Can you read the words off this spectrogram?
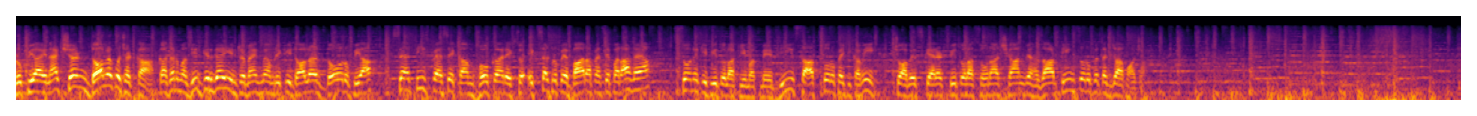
रुपया in action dollar को झटका। कदर मजीद गिर गई। इंटरबैंक में अमरीकी डॉलर दो रुपया सैंतीस पैसे कम होकर एक सौ इकसठ रुपए बारह पैसे पर आ गया। सोने की फीतोला कीमत में भी सात सौ रुपए की कमी। चौबीस कैरेट फीतोला सोना छियानवे हज़ार तीन सौ रुपए तक जा पहुँचा।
